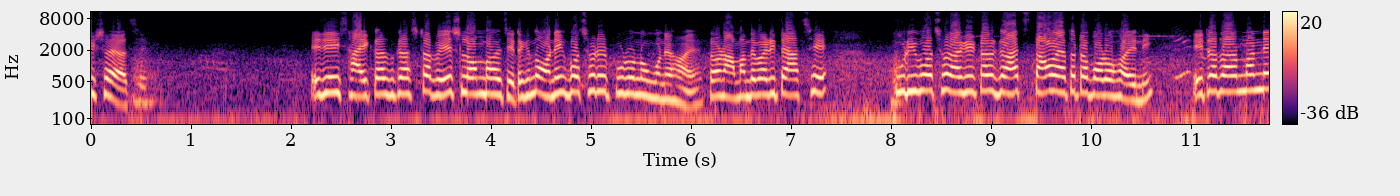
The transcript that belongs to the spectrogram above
বিষয় আছে। এই যে এই সাইকাস গাছটা বেশ লম্বা হয়েছে, এটা কিন্তু অনেক বছরের পুরনো মনে হয়, কারণ আমাদের বাড়িতে আছে কুড়ি বছর আগেকার গাছ, তাও এতটা বড় হয়নি। এটা তার মানে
